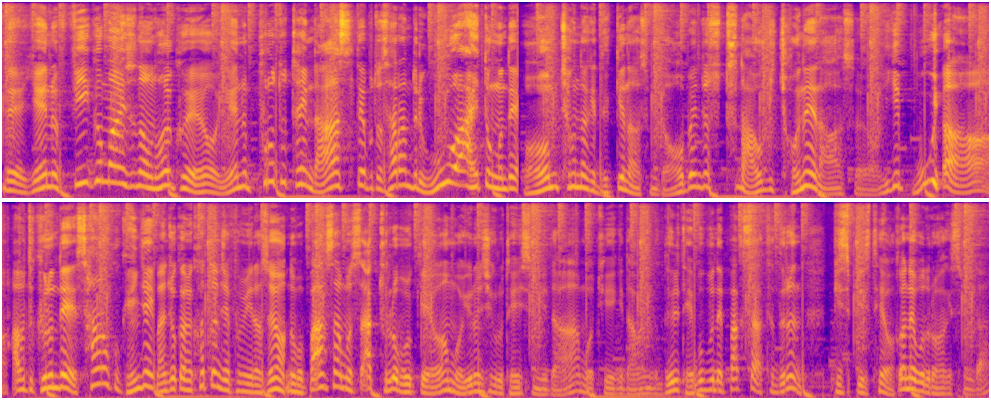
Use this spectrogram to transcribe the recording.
네, 얘는 피그마에서 나온 헐크예요. 얘는 프로토타입 나왔을 때부터 사람들이 우와 했던 건데 엄청나게 늦게 나왔습니다. 어벤져스 2 나오기 전에 나왔어요. 이게 뭐야? 아무튼 그런데 사놓고 굉장히 만족감이 컸던 제품이라서요. 뭐 박스 한번 싹 둘러볼게요. 뭐 이런 식으로 되어 있습니다. 뭐 뒤에 이게 나와 있는 늘 대부분의 box art들은 비슷비슷해요. 꺼내보도록 하겠습니다.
